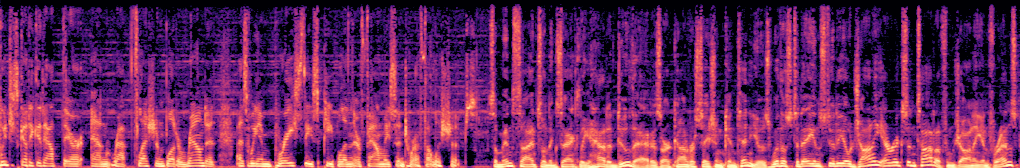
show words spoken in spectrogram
we just got to get out there and wrap flesh and blood around it as we embrace these people and their families into our fellowships. Some insights on exactly how to do that as our conversation continues. With us today in studio, Joni Eareckson Tada from Joni and Friends.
